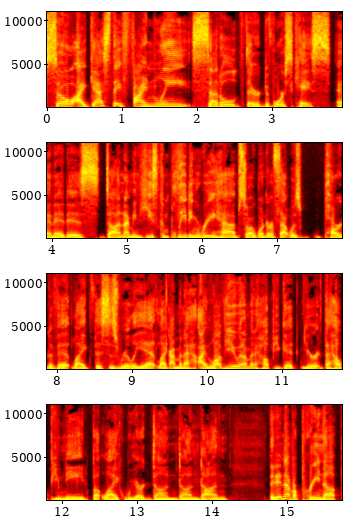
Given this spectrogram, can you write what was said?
So I guess they finally settled their divorce case and it is done. I mean, he's completing rehab, so I wonder if that was part of it. Like, this is really it. Like, I'm gonna, I love you and I'm gonna help you get your the help you need, but like, we are done, done, done. They didn't have a prenup.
